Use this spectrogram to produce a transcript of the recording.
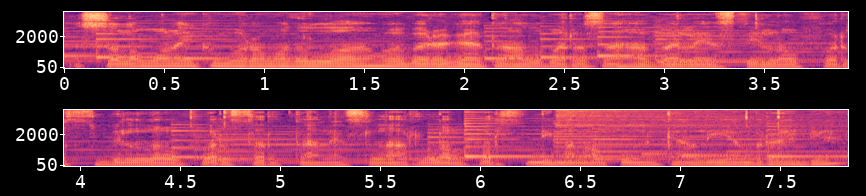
Assalamualaikum warahmatullahi wabarakatuh. Halo para sahabat Lesti Lovers, Belovers, serta Leslar Lovers di mana pun kalian berada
